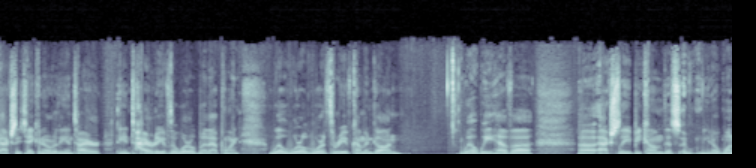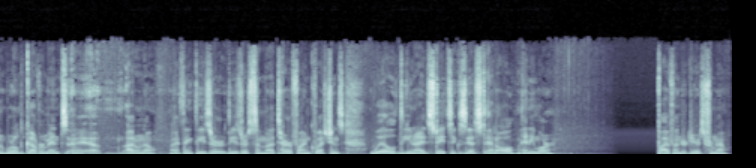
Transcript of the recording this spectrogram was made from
actually taken over the entire the entirety of the world by that point. Will World War III have come and gone? Will we have uh, uh, actually become this you know one world government? Uh, I don't know. I think these are these are some uh, terrifying questions. Will the United States exist at all anymore? 500 years from now?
